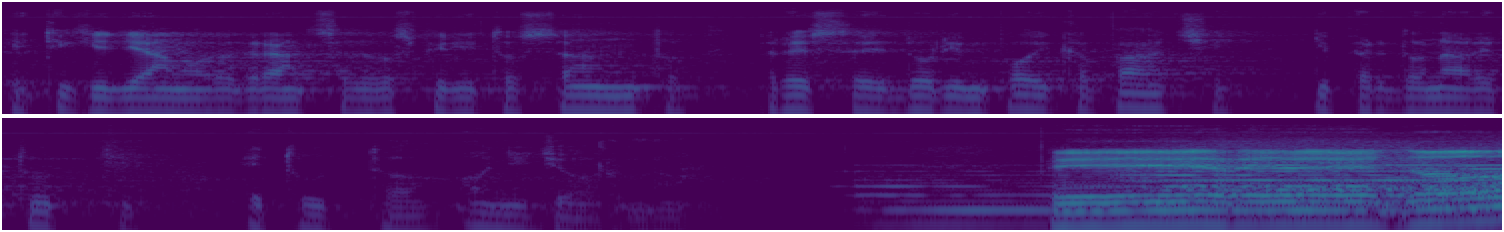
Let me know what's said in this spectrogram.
e ti chiediamo la grazia dello Spirito Santo per essere d'ora in poi capaci di perdonare tutti e tutto ogni giorno. Perdonaci,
